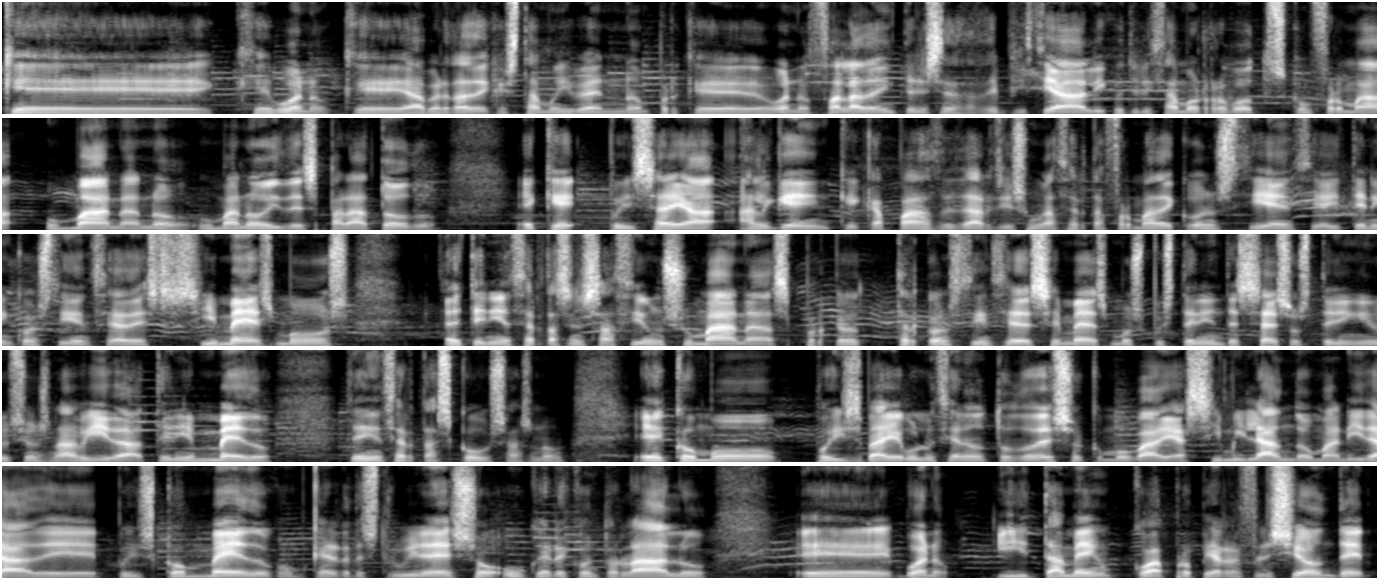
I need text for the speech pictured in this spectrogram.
que, que bueno, que a verdade é que está moi ben, non? Porque, bueno, fala da inteligencia artificial e que utilizamos robots con forma humana, non? Humanoides para todo, e que pois hai alguén que é capaz de darlles unha certa forma de consciencia e tenen consciencia de si mesmos, Eh, e teñen certas sensacións humanas, porque ter consciencia de si mesmos, pois teñen desexos, teñen ilusións na vida, teñen medo, teñen certas cousas, non? E eh, como pois vai evolucionando todo eso, como vai asimilando a humanidade, pois con medo, con querer destruir eso ou querer controlalo, eh, bueno, e tamén coa propia reflexión de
